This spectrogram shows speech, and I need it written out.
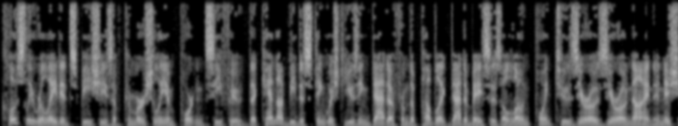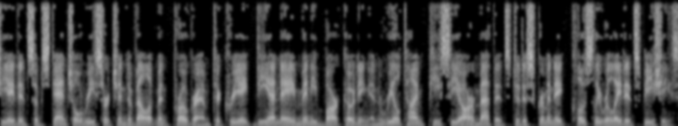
Closely related species of commercially important seafood that cannot be distinguished using data from the public databases alone. 2009 initiated substantial research and development program to create DNA mini barcoding and real-time PCR methods to discriminate closely related species,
